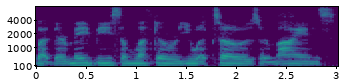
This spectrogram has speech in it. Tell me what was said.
but there may be some leftover UXOs or mines,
